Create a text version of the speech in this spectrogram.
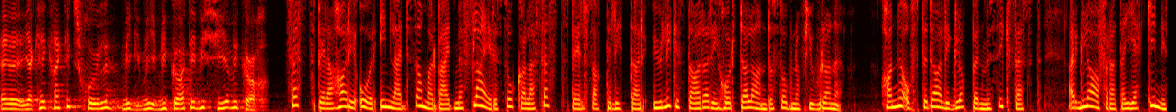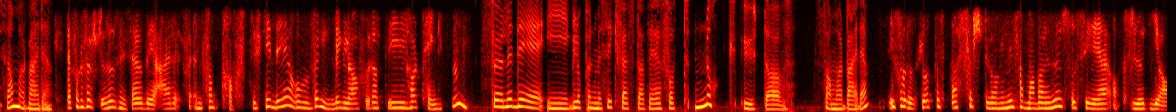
Jeg kan ikke riktig trylle. Vi, vi, vi gjør det vi sier vi gjør. Festspillene har i år innleid samarbeid med flere såkalte festspillsatellitter ulike steder i Hordaland og Sogn og Fjordane. Hanne Oftedal i Gloppen musikkfest er glad for at de gikk inn i samarbeidet. For det første så syns jeg jo det er en fantastisk idé, og veldig glad for at de har tenkt den. Føler det i Gloppen musikkfest at de har fått nok ut av samarbeidet? I forhold til at dette er første gangen vi samarbeider, så sier jeg absolutt ja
